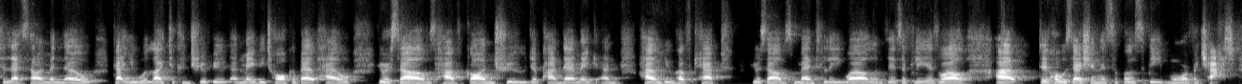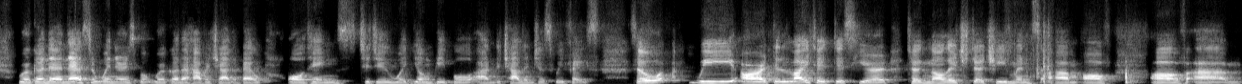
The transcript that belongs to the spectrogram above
to let Simon know that you would like to contribute and maybe talk about how yourselves have gone through the pandemic and how you have kept yourselves mentally well and physically as well. Uh, the whole session is supposed to be more of a chat. We're going to announce the winners, but we're going to have a chat about all things to do with young people and the challenges we face. So we are delighted this year to acknowledge the achievements um, of, of um,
